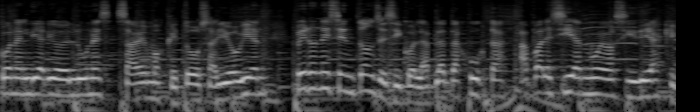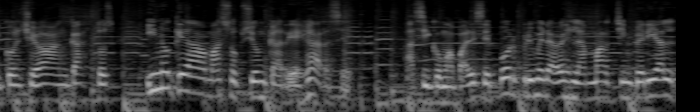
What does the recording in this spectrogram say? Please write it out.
Con el diario del lunes sabemos que todo salió bien, pero en ese entonces y con la plata justa aparecían nuevas ideas que conllevaban gastos y no quedaba más opción que arriesgarse. Así como aparece por primera vez la marcha imperial,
